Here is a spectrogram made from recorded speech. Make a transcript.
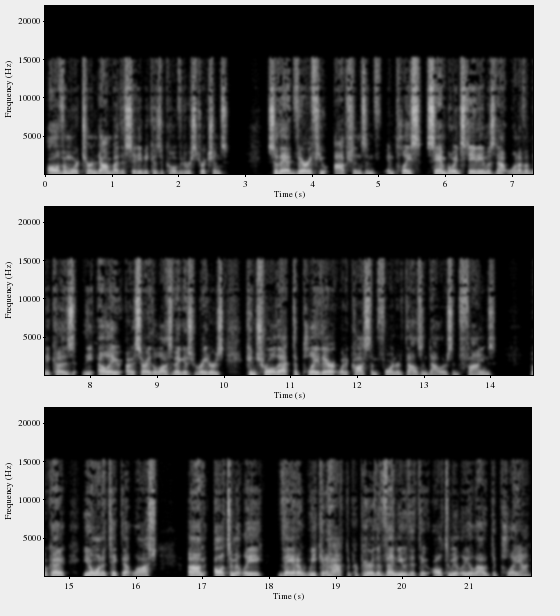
All of them were turned down by the city because of COVID restrictions. So they had very few options in, in place. Sam Boyd Stadium was not one of them because the LA, uh, sorry, the Las Vegas Raiders control that. To play there, it would have cost them $400,000 in fines. Okay. You don't want to take that loss. Um, ultimately, they had a week and a half to prepare the venue that they ultimately allowed to play on.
